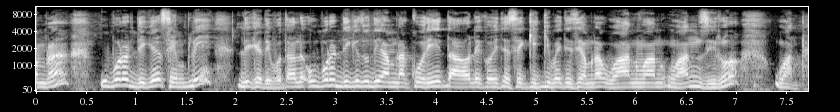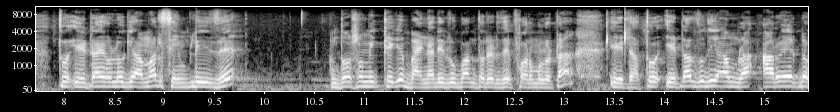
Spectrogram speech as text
আমরা উপরের দিকে সিম্পলি লিখে দিব। তাহলে উপরের দিকে যদি আমরা করি, তাহলে কইতেছে কী কী পাইতেছি আমরা? One one one zero one তো এটাই হলো কি, আমার সিম্পলি যে দশমিক থেকে বাইনারি রূপান্তরের যে ফর্মুলাটা, এটা। তো এটা যদি আমরা আরও একটা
